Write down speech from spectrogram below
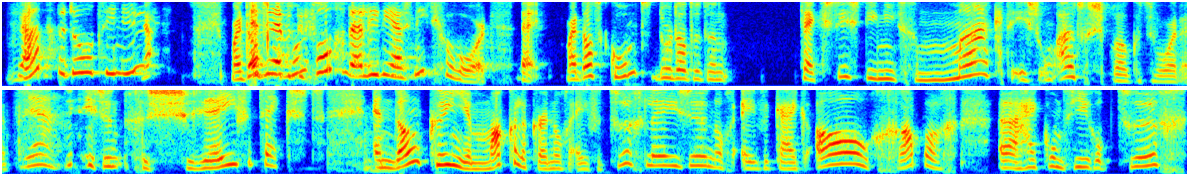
Wat bedoelt hij nu? Ja, Maar en dat toen heb ik de komt- volgende alinea's niet gehoord. Nee, maar dat komt doordat het een tekst is die niet gemaakt is om uitgesproken te worden. Ja. Dit is een geschreven tekst. En dan kun je makkelijker nog even teruglezen, nog even kijken. Oh, grappig, eh, hij komt hierop terug.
